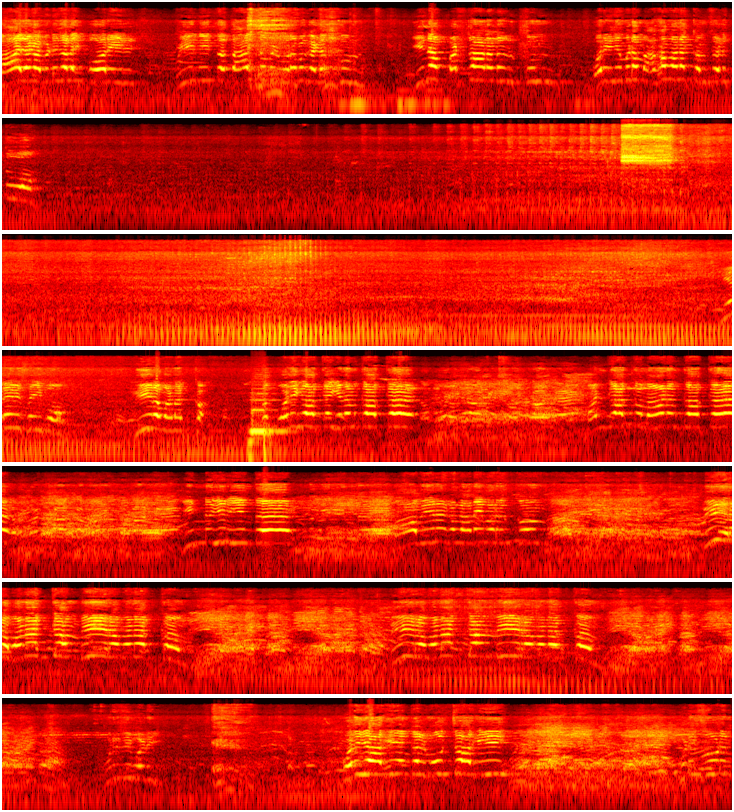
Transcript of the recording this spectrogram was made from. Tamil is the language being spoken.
தாயக விடுதலை போரில் உயிர் நீத்த தாய் தமிழ் உறவுகளுக்கும் இன பற்றாளர்களுக்கும் ஒரு நிமிடம் அகவணக்கம் செலுத்துவோம். நிறைவு செய்வோம். வீர வணக்கம். மொழி காக்க இனம் காக்க ஒளியாகி எங்கள் மூச்சாகி. முடிசூடு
